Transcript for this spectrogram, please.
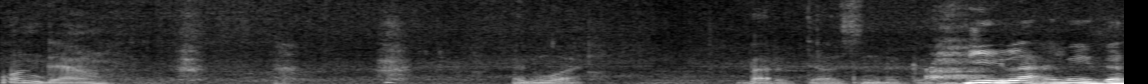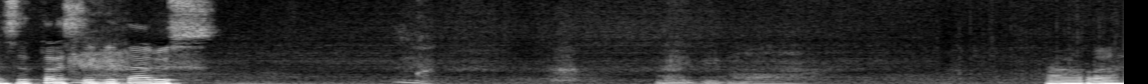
One down. And what? About a dozen to go. Gila ini udah stres nih kita harus Maybe more. parah.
